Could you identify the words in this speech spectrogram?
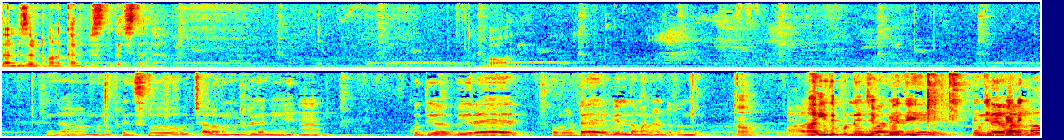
దాని రిజల్ట్ మనకు కనిపిస్తుంది ఖచ్చితంగా. బాగుంది. ఇంకా మన ఫ్రెండ్స్ చాలా మంది ఉంటారు కానీ. కొద్దిగా వేరే రూటే వెళ్దామని అంటారు అందరు. ఇది ఇప్పుడు నేను చెప్పేది ఉండే వాళ్ళు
